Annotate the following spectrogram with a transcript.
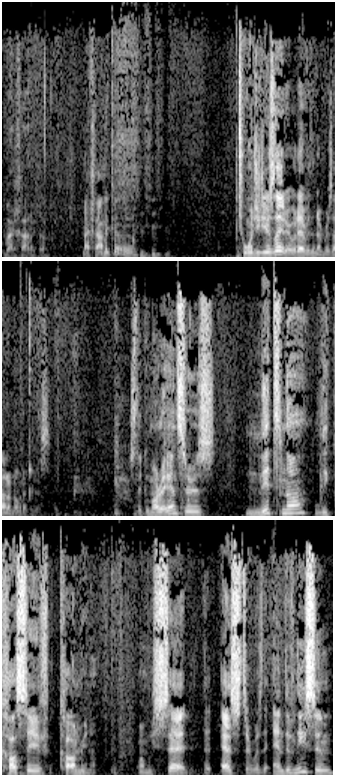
My Hanukkah. My Hanukkah? 200 years later, whatever the number is. I don't know, whatever it is. So the Gemara answers, Nitna likasev ka'amrina. When we said that Esther was the end of Nisim,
